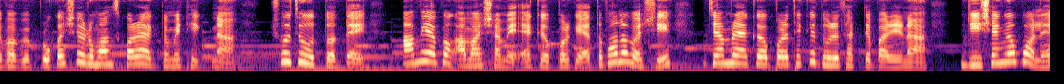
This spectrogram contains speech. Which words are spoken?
এভাবে প্রকাশ্যে রোমান্স করা একদমই ঠিক না। সুজি উত্তর দেয়, আমি এবং আমার স্বামী একে অপরকে এত ভালোবাসি যে আমরা একে অপর থেকে দূরে থাকতে পারি না। জিসাঙ্গে বলে,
